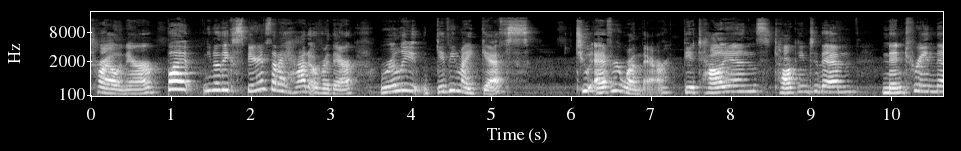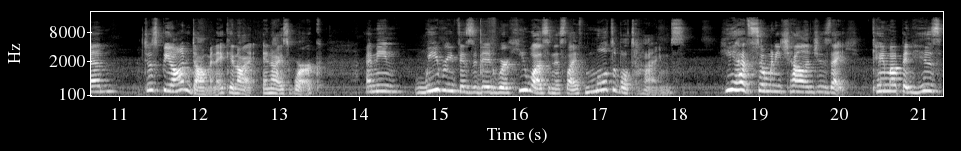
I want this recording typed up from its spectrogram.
trial and error. But, you know, the experience that I had over there, really giving my gifts to everyone there the Italians, talking to them, mentoring them, just beyond Dominic and, I, and I's work. I mean, we revisited where he was in his life multiple times. He had so many challenges that came up in his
